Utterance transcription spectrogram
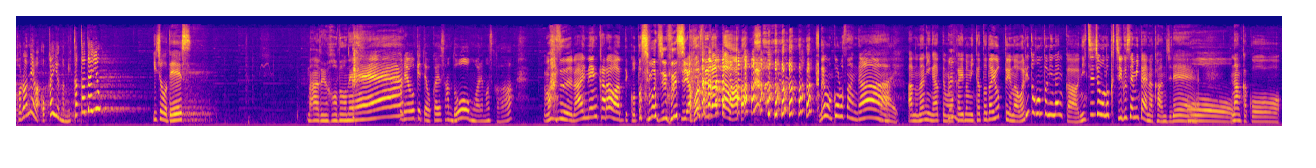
コロネはおかゆの味方だよ以上です。なるほどね。これを受けておかゆさんどう思われますか？まず来年からはって今年も十分幸せだったわ。でもコロさんが、はい。あの何があってもおかゆの味方だよっていうのは割と本当になんか日常の口癖みたいな感じでなんかこ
